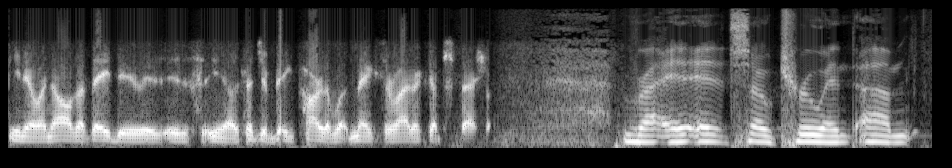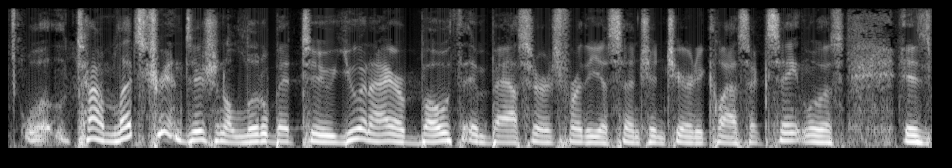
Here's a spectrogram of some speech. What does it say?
you know, and all that they do is, is you know such a big part of what makes the Ryder Cup special. Right, it's so true. And um, well, Tom, let's transition a little bit to you and I are both ambassadors for the Ascension Charity Classic. St. Louis is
